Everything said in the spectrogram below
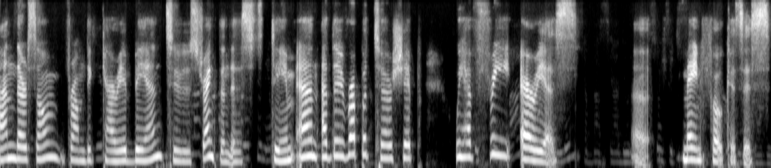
Anderson from the Caribbean to strengthen this team. And at the rapporteurship, we have three areas, uh, main focuses.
